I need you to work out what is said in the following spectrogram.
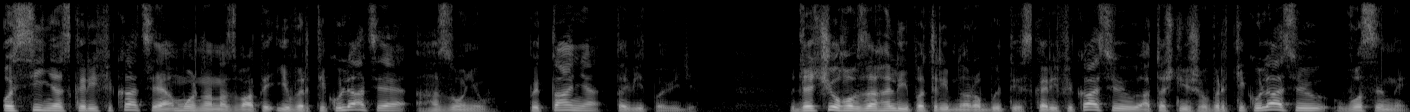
Осіння скарифікація можна назвати і вертикуляція газонів. Питання та відповіді. Для чого взагалі потрібно робити скарифікацію, а точніше вертикуляцію восени?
